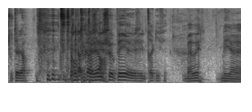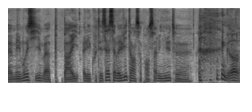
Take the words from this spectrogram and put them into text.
Tout à l'heure. tout à Quand l'heure, tout quand à je l'ai chopé, euh, j'ai ultra kiffé. Bah ouais. Mais, euh, mais moi aussi, bah, pareil, allez écouter ça, ça va vite, hein, ça prend 5 minutes. euh, Grave.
